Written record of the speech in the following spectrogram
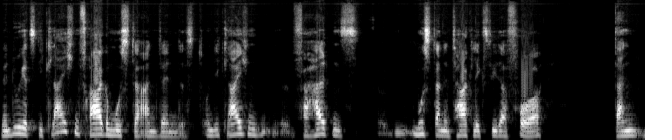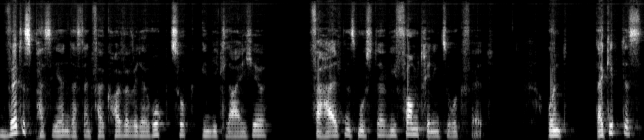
wenn du jetzt die gleichen Fragemuster anwendest und die gleichen äh, Verhaltensmuster an den Tag legst wie davor, dann wird es passieren, dass dein Verkäufer wieder ruckzuck in die gleiche Verhaltensmuster wie Formtraining zurückfällt. Und da gibt es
